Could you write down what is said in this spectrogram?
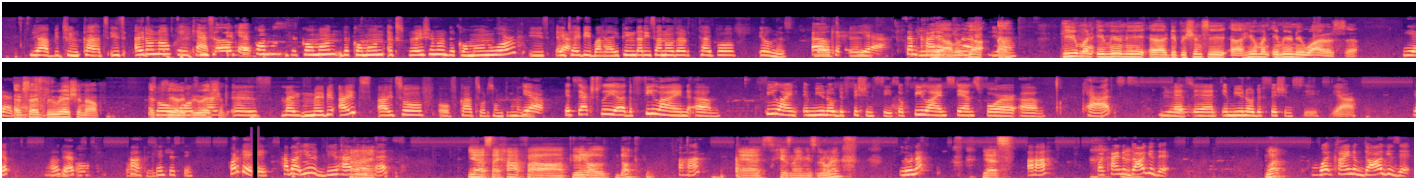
yeah, between cats. Is I don't know. Between cats. Is, Oh, is okay. the common, the common, the common expression or the common word is Yeah. HIV, but I think that is another type of illness. But, Okay. uh, yeah. Some kind Yeah, of. but yeah. Yeah. Human immune uh, deficiency, uh, human immune virus. Uh, Yes. it's a abbreviation of. It's So the was abbreviation. like is like maybe AIDS, AIDS of of cats or something like that. Yeah, it's actually uh, the feline um, feline immunodeficiency. So feline stands for um, cats, Yes. and then immunodeficiency. Yeah. Yep. Oh, that's Oh, huh, interesting. Jorge, how about you? Do you have any pets? Yes, I have a little dog. Uh huh. Yes, his name is Luna. Luna. Yes. Uh huh. What kind of dog is it? What? What kind of dog is it?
